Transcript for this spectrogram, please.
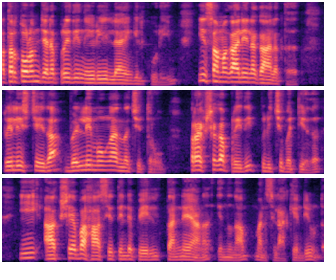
അത്രത്തോളം ജനപ്രീതി നേടിയില്ല എങ്കിൽ കൂടിയും ഈ സമകാലീന കാലത്ത് റിലീസ് ചെയ്ത വെള്ളിമൂങ്ങ എന്ന ചിത്രവും പ്രേക്ഷക പ്രീതി പിടിച്ചുപറ്റിയത് ഈ ആക്ഷേപഹാസ്യത്തിന്റെ പേരിൽ തന്നെയാണ് എന്ന് നാം മനസ്സിലാക്കേണ്ടിയുണ്ട്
